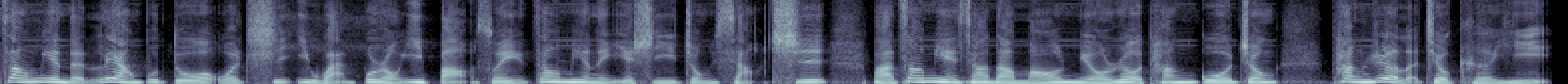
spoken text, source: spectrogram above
藏面的量不多，我吃一碗不容易饱，所以藏面呢也是一种小吃。把藏面下到牦牛肉汤锅中，烫热了就可以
